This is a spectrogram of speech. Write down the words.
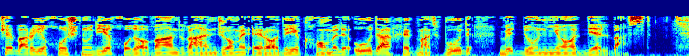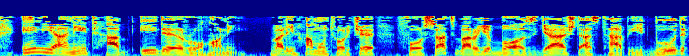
که برای خوشنودی خداوند و انجام اراده کامل او در خدمت بود به دنیا دل بست. این یعنی تبعید روحانی. ولی همونطور که فرصت برای بازگشت از تبعید بود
